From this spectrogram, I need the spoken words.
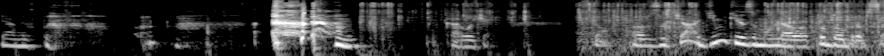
я не впевнена. Коротше, все. Взуття дімки я замовляла, то добре все.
